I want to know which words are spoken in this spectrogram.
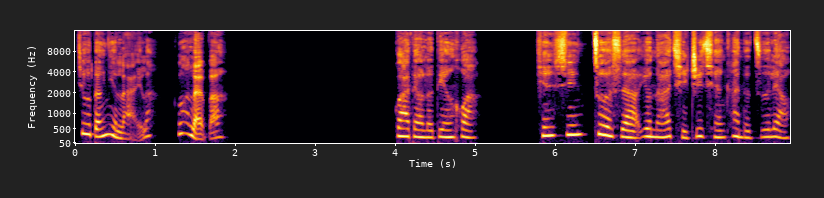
就等你来了，过来吧。挂掉了电话，甜心坐下，又拿起之前看的资料，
